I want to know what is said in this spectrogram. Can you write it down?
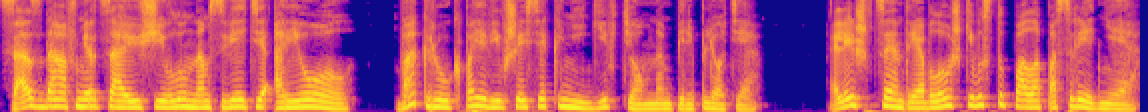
создав мерцающий в лунном свете ореол вокруг появившейся книги в темном переплете. Лишь в центре обложки выступала последняя,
